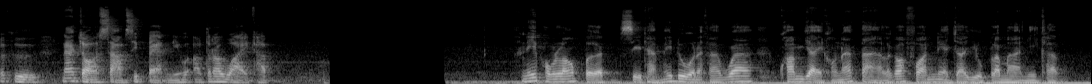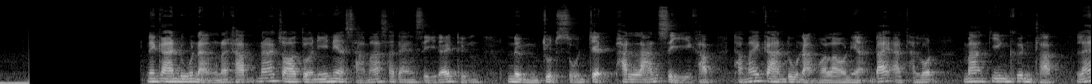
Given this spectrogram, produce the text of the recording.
ก็คือหน้าจอ 38 นิ้ว Ultra Wide ครับ อันนี้ผมลองเปิดสีแถมให้ดูนะครับ ว่าความใหญ่ของหน้าต่างแล้วก็ฟอนต์เนี่ยจะอยู่ประมาณนี้ครับ ในการดูหนังนะครับ หน้าจอตัวนี้เนี่ยสามารถแสดงสีได้ถึง 1.07 พันล้านสีครับทำให้การดูหนังของเราเนี่ยได้อัตรสมากยิ่งขึ้นครับ และ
